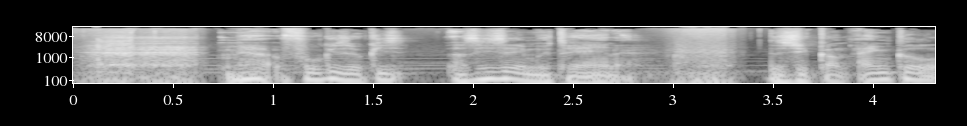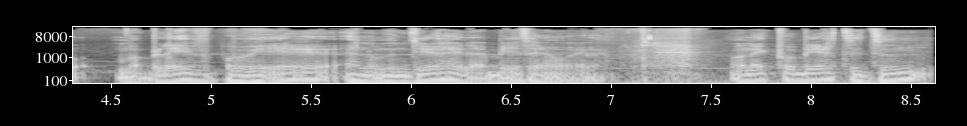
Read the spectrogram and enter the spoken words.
maar ja, focus ook is, dat is iets dat je moet trainen. Dus je kan enkel maar blijven proberen en op een deur ga je daar beter in worden. Wat ik probeer te doen,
